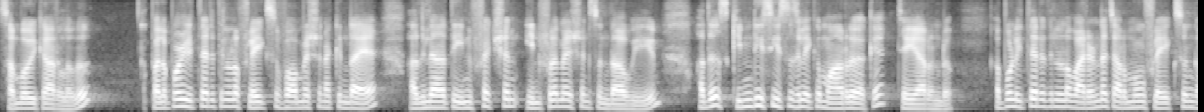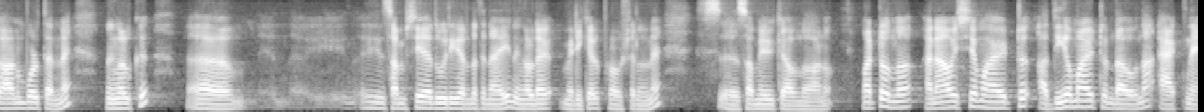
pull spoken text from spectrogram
സംഭവിക്കാറുള്ളത്. പലപ്പോഴും ഇത്തരത്തിലുള്ള ഫ്ലേക്സ് ഫോർമേഷനൊക്കെ ഉണ്ടായ അതിനകത്ത് ഇൻഫെക്ഷൻ ഇൻഫ്ലമേഷൻസ് ഉണ്ടാവുകയും അത് സ്കിൻ ഡിസീസസിലേക്ക് മാറുകയൊക്കെ ചെയ്യാറുണ്ട്. അപ്പോൾ ഇത്തരത്തിലുള്ള വരണ്ട ചർമ്മവും ഫ്ലേക്സും കാണുമ്പോൾ തന്നെ നിങ്ങൾക്ക് സംശയ ദൂരീകരണത്തിനായി നിങ്ങളുടെ മെഡിക്കൽ പ്രൊഫഷണലിനെ സമീപിക്കാവുന്നതാണ്. മറ്റൊന്ന് അനാവശ്യമായിട്ട് അധികമായിട്ടുണ്ടാകുന്ന ആക്നെ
